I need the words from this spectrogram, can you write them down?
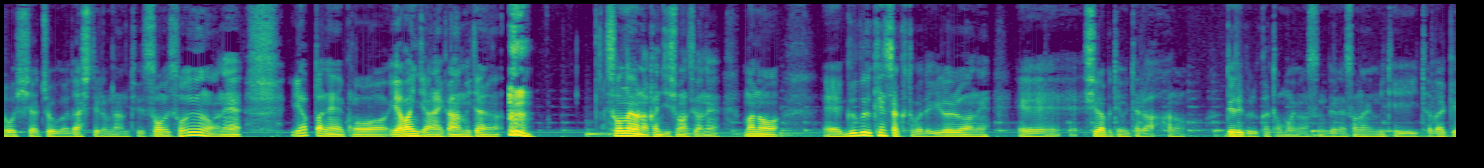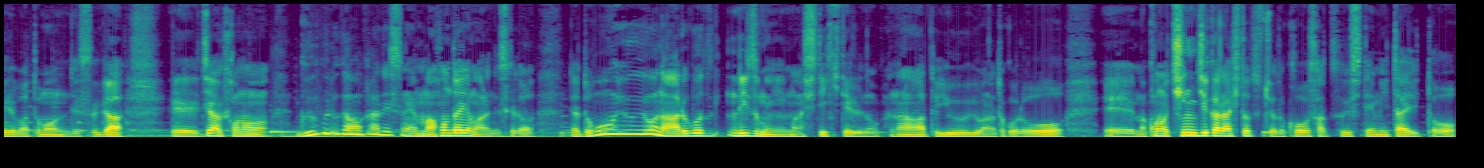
消費者庁が出してるなんていうそうそういうのはねやっぱねこうやばいんじゃないかみたいな そんなような感じしますよね。まあのえー、Google 検索とかでいろいろね、えー、調べてみたらあの出てくるかと思いますんでねその辺見ていただければと思うんですが、えー、じゃあこの Google 側がですねまあ本題でもあるんですけどどういうようなアルゴリズムにましてきてるのかなというようなところを、えー、まあ、この珍事から一つちょっと考察してみたいと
